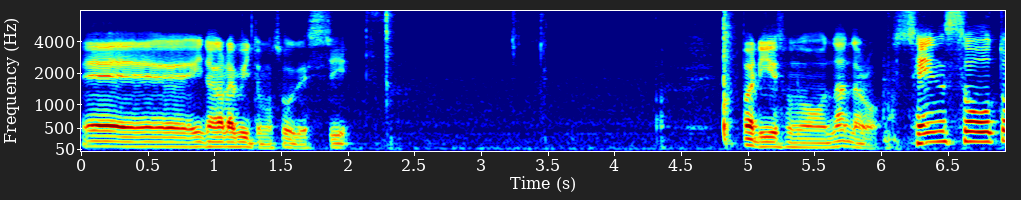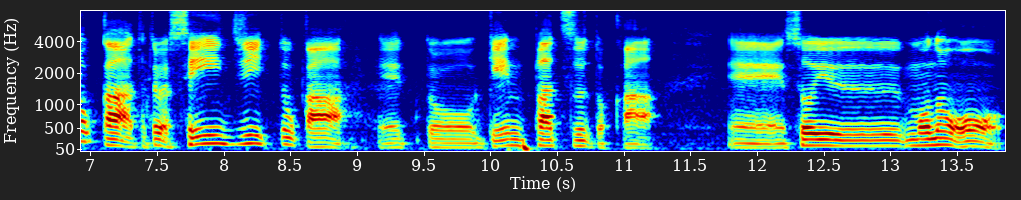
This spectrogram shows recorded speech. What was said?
えー、いながらビートもそうですしやっぱりそのなんだろう戦争とか例えば政治とかえっ、と原発とか、えー、そういうものを、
